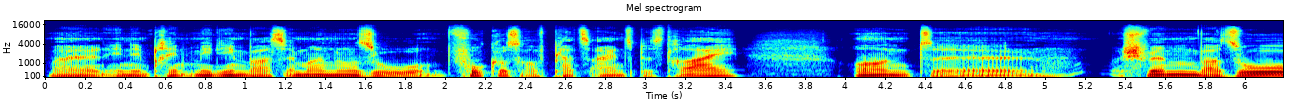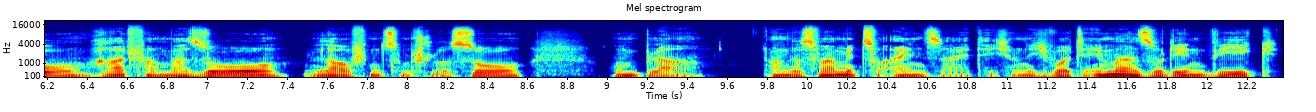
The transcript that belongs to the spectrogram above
Weil in den Printmedien war es immer nur so Fokus auf Platz eins bis drei und äh, Schwimmen war so, Radfahren war so, Laufen zum Schluss so und bla. Und das war mir zu einseitig. Und ich wollte immer so den Weg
